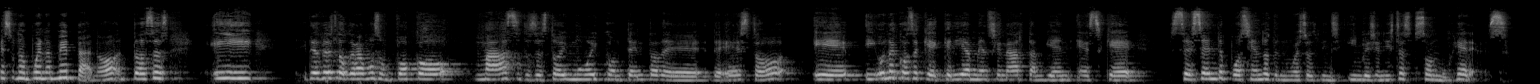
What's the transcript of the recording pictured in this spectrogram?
es una buena meta, ¿no? Entonces, y, después logramos un poco más, entonces estoy muy contenta de, de esto. Eh, y una cosa que quería mencionar también es que 60% de nuestros inversionistas son mujeres.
